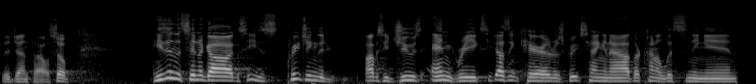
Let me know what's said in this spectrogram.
the Gentiles. So he's in the synagogues. He's preaching to obviously Jews and Greeks. He doesn't care. There's Greeks hanging out. They're kind of listening in.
